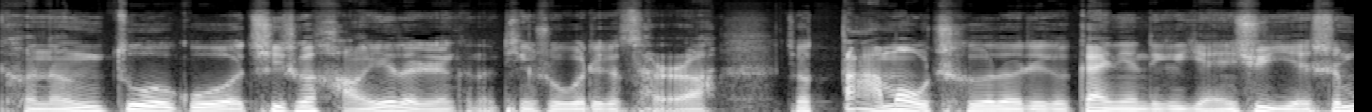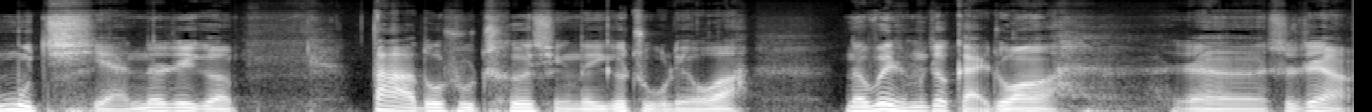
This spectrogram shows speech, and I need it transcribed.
可能做过汽车行业的人可能听说过这个词儿啊，叫大贸车的这个概念的一个延续，也是目前的这个大多数车型的一个主流啊。那为什么叫改装啊？嗯，是这样，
